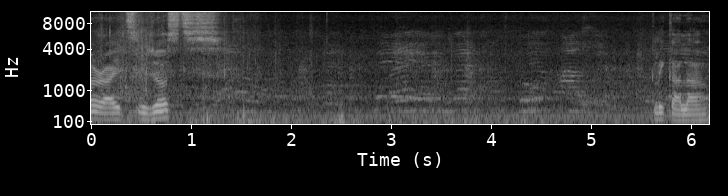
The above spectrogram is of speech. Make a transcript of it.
corner all right so just click allow.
